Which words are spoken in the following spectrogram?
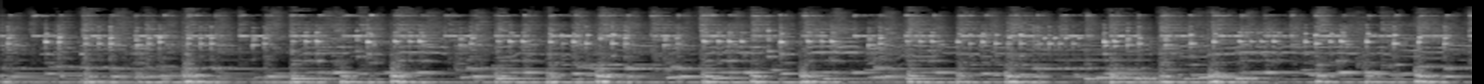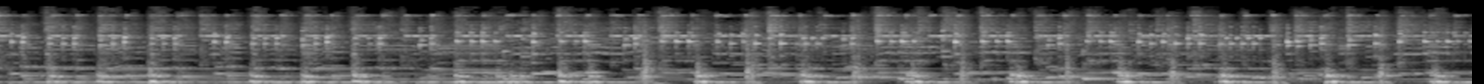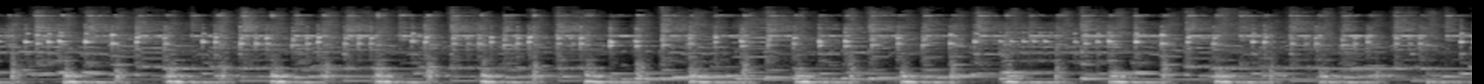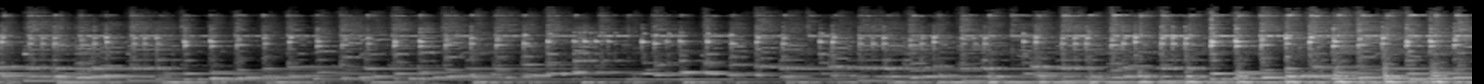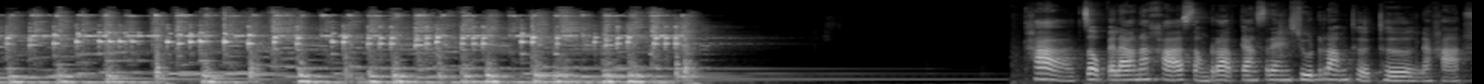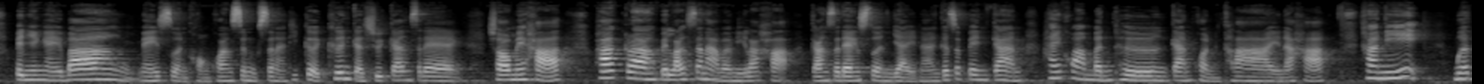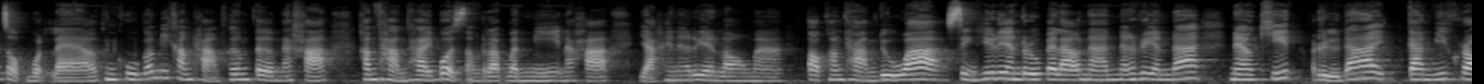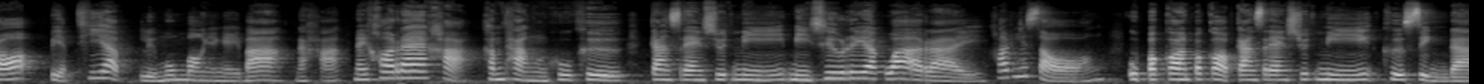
หรับการแสดงชุดรำเถิดเทิงนะคะ เป็นยังไงบ้างในส่วนของความสนุกสนานที่เกิดขึ้นกับชุดการแสดง ชอบไหมคะ ภาคกลางเป็นลักษณะแบบนี้ละค่ะ การแสดงส่วนใหญ่นั้นก็จะเป็นการให้ความบันเทิง การผ่อนคลายนะคะ คราวนี้ เมื่อจบบทแล้ว คุณครูก็มีคำถามเพิ่มเติมนะคะคำถามท้ายบทสำหรับวันนี้นะคะ อยากให้นักเรียนลองมา ตอบคำถามดูว่าสิ่งที่เรียนรู้ไปแล้วนั้น นักเรียนได้แนวคิดหรือได้การวิเคราะห์ เปรียบเทียบ หรือมุมมองยังไงบ้างนะคะ ในข้อแรกค่ะคำถามของครูคือ การแสดงชุดนี้มีชื่อเรียกว่าอะไร ข้อที่ 2 อุปกรณ์ประกอบการแสดงชุดนี้คือสิ่งใด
